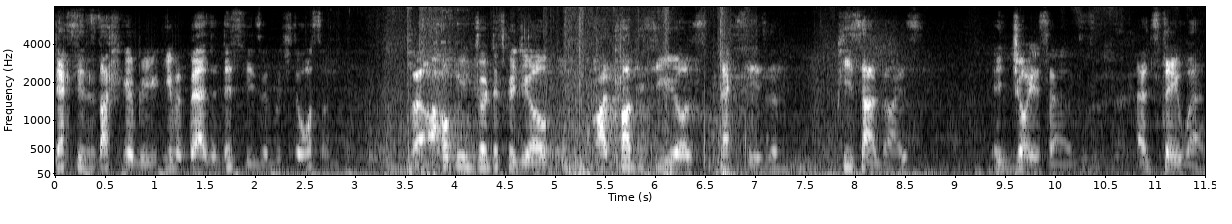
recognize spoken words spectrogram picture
next season is actually going to be even better than this season, which is awesome. But I hope you enjoyed this video. I'll probably see you all next season. Peace out, guys. Enjoy yourselves, and stay well.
